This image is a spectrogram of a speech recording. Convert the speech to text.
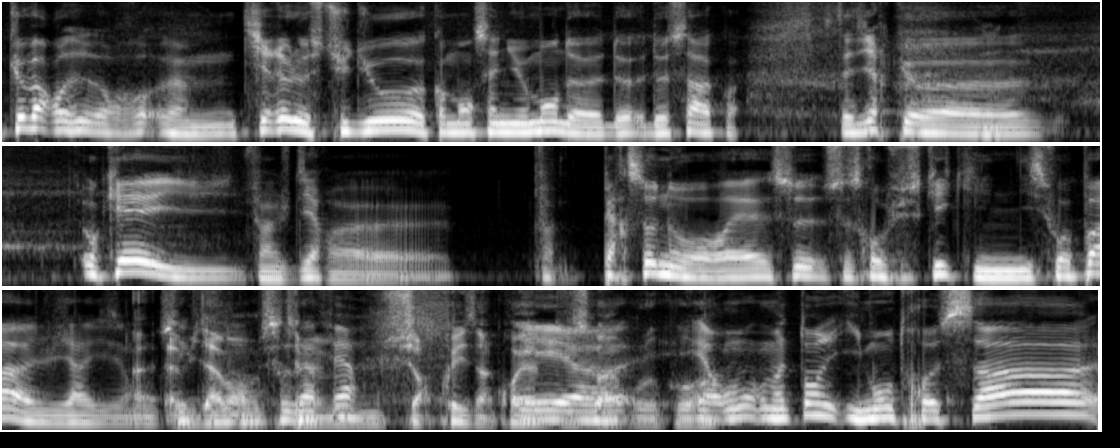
que va re- re- euh, tirer le studio comme enseignement de, de- de ça, quoi? C'est-à-dire que, ok, il- enfin, je veux dire. euh, enfin, Personne aurait, se, se serait offusqué qu'il n'y soit pas. Je veux dire, ils ont, Ah, évidemment, faire. une surprise incroyable qu'il soit euh, pour le coup. et hein. en, en même temps, ils montrent ça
